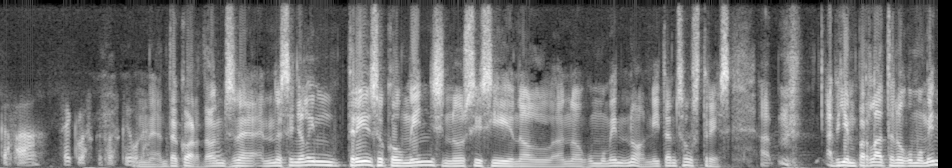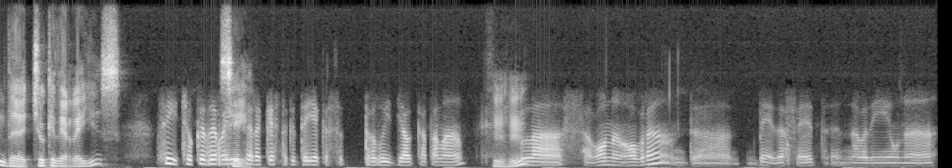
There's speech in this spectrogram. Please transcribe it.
que fa segles que es va escriure. Mm, D'acord, doncs eh, n'assenyalem tres o que almenys, no sé si en, el, en algun moment, no, ni tan sols tres. Ah, Havíem parlat en algun moment de Choque de Reyes? Sí, Xoque de Reyes Sí. era aquesta que deia que s'ha traduït ja al català. Mhm. La segona obra, de, bé, de fet, anava a dir una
